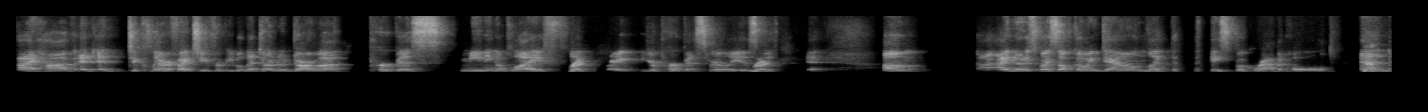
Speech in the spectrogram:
i have and and to clarify too for people that don't know dharma purpose meaning of life like, right. right? Your purpose really is right. um i noticed myself going down like the facebook rabbit hole and yeah.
